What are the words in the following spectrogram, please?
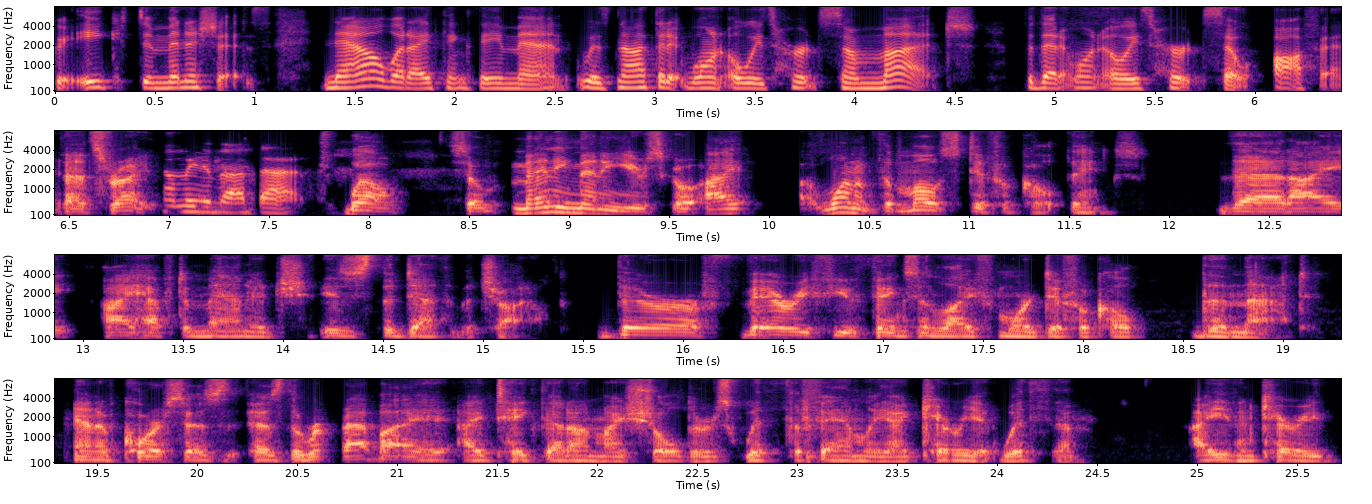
ache diminishes. Now, what I think they meant was not that it won't always hurt so much, but that it won't always hurt so often. That's right. Tell me about that. Well, so many, many years ago, I one of the most difficult things that I I have to manage is the death of a child. There are very few things in life more difficult than that. And of course, as as the rabbi, I take that on my shoulders with the family. I carry it with them. I even carry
